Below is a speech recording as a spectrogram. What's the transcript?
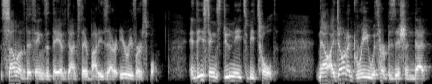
some of the things that they have done to their bodies that are irreversible. And these things do need to be told. Now, I don't agree with her position that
